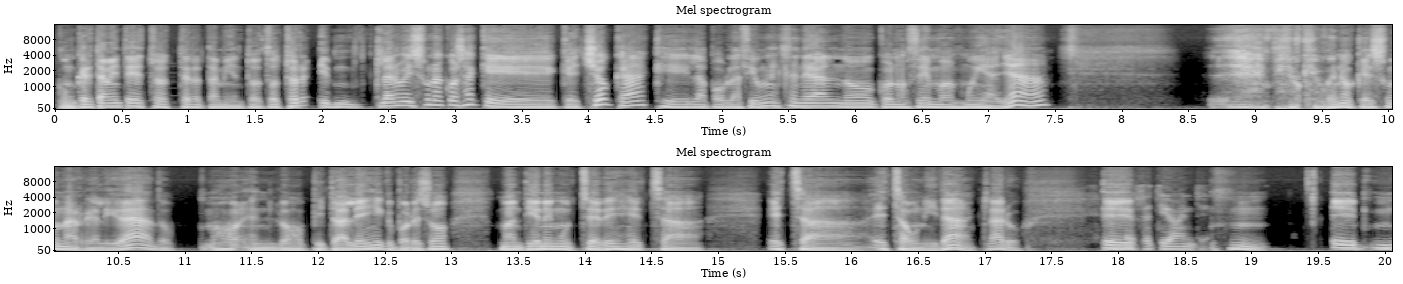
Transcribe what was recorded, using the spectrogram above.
Concretamente estos tratamientos. Doctor, claro, es una cosa que, que choca, que la población en general no conocemos muy allá. Pero que bueno, que es una realidad en los hospitales y que por eso mantienen ustedes esta, esta, esta unidad, claro. Eh, Efectivamente. Eh, mm,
